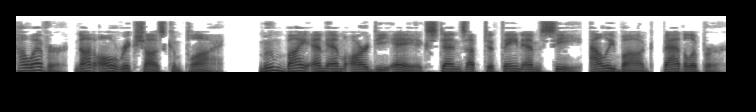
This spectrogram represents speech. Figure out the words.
However, not all rickshaws comply. Mumbai MMRDA extends up to Thane MC, Alibag, Badlapur,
